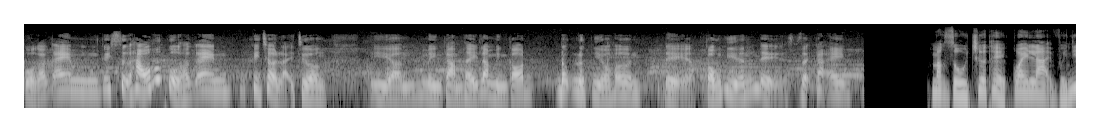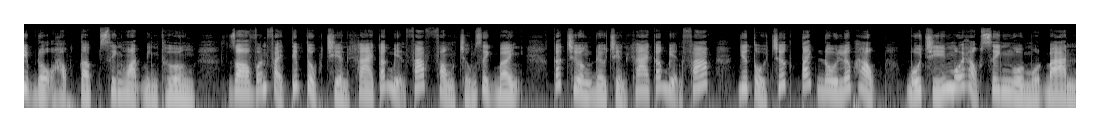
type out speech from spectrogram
của các em, cái sự háo hức của các em khi trở lại trường thì mình cảm thấy là mình có động lực nhiều hơn để cống hiến để dạy các em. Mặc dù chưa thể quay lại với nhịp độ học tập, sinh hoạt bình thường, do vẫn phải tiếp tục triển khai các biện pháp phòng chống dịch bệnh, các trường đều triển khai các biện pháp như tổ chức tách đôi lớp học, bố trí mỗi học sinh ngồi một bàn,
